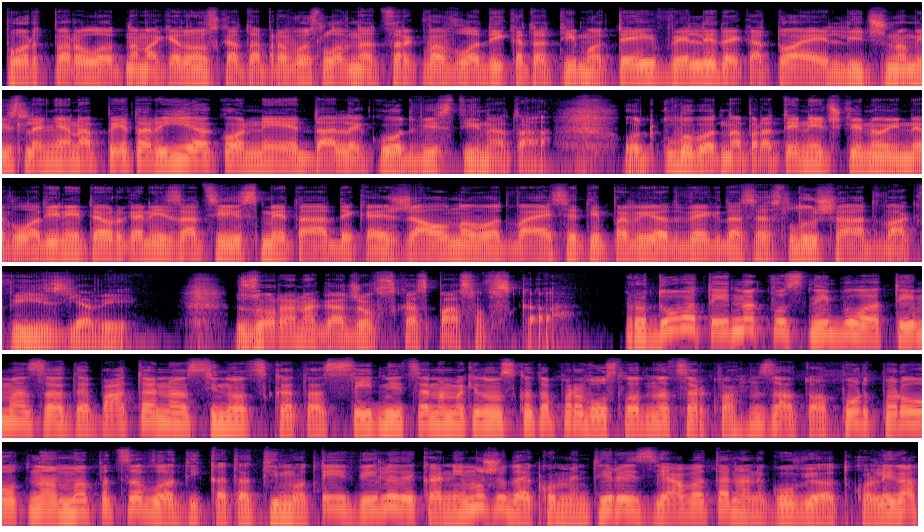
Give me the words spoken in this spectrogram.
Портпаролот на Македонската православна црква владиката Тимотеј вели дека тоа е лично мислење на Петар иако не е далеку од вистината. Од клубот на пратенички, но и невладините организации сметаат дека е жално во 21 век да се слушаат вакви изјави. Зорана Гаджовска Спасовска. Родовата еднаквост не била тема за дебата на синодската седница на Македонската православна црква. Затоа портпаролот на МПЦ владиката Тимотеј вели дека не може да ја коментира изјавата на неговиот колега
